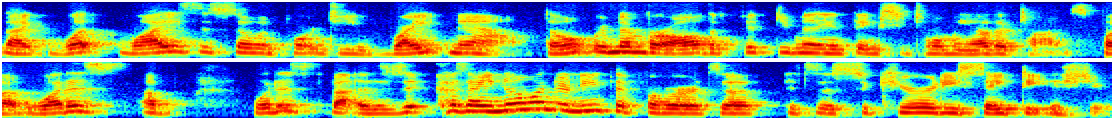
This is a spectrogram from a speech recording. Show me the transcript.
like, what? Why is this so important to you right now? Don't remember all the 50 million things she told me other times, but what is a what is is it? Because I know underneath it for her, it's a it's a security safety issue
